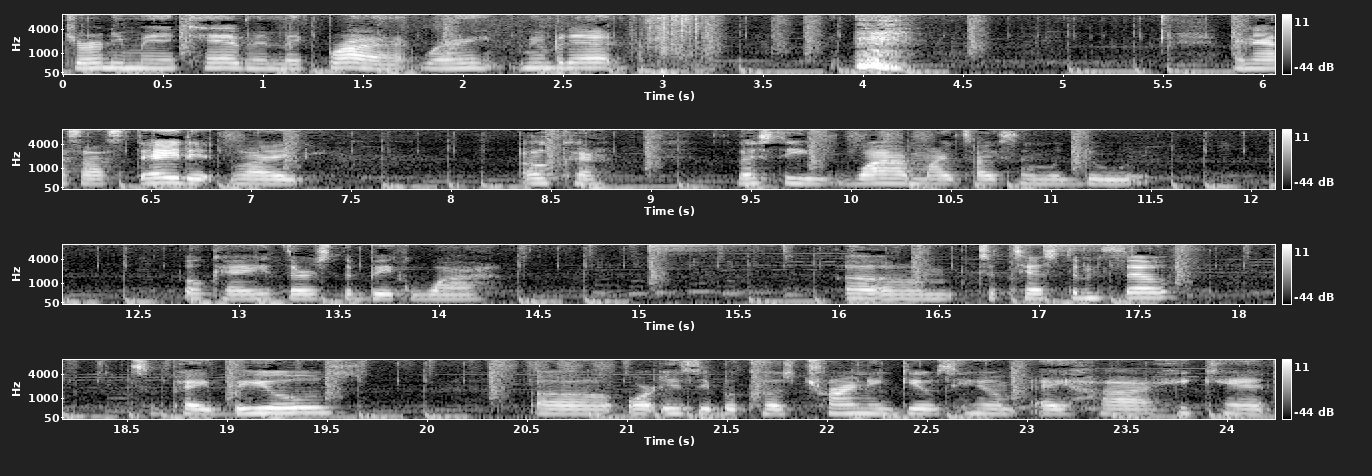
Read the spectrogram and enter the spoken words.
Journeyman Kevin McBride, right? Remember that? and as I stated, like, okay, let's see why Mike Tyson would do it okay, there's the big why. Um, to test himself, to pay bills, uh, or is it because training gives him a high he can't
